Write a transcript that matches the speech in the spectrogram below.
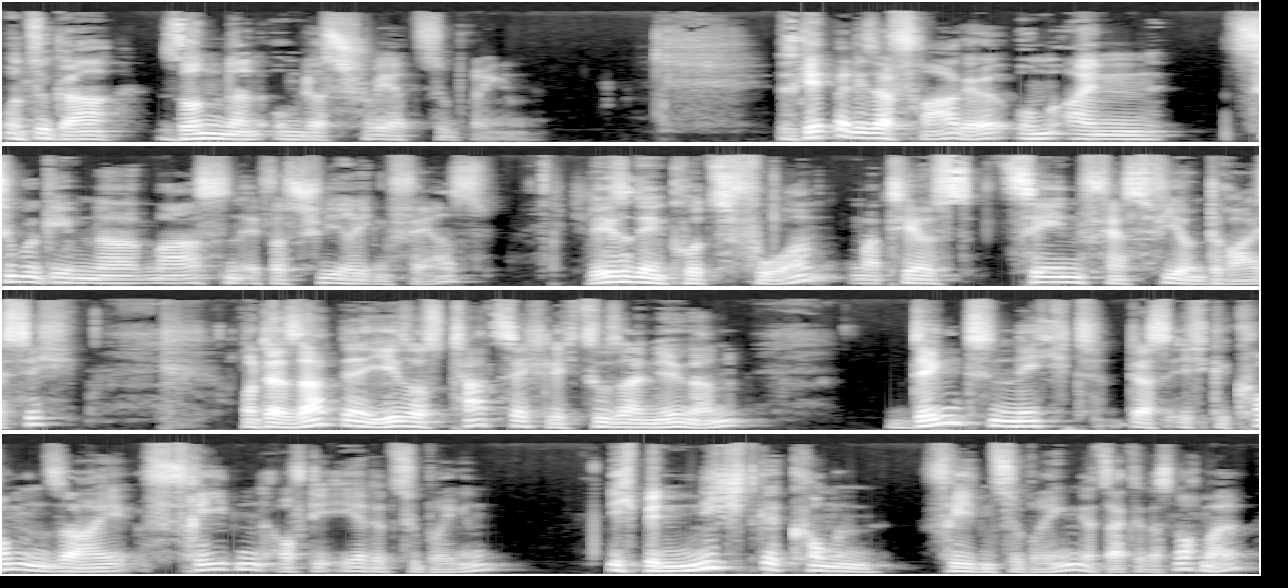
Und sogar, sondern um das Schwert zu bringen. Es geht bei dieser Frage um einen zugegebenermaßen etwas schwierigen Vers. Ich lese den kurz vor, Matthäus 10, Vers 34. Und da sagt der Jesus tatsächlich zu seinen Jüngern, Denkt nicht, dass ich gekommen sei, Frieden auf die Erde zu bringen. Ich bin nicht gekommen, Frieden zu bringen, jetzt sagt er das nochmal,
